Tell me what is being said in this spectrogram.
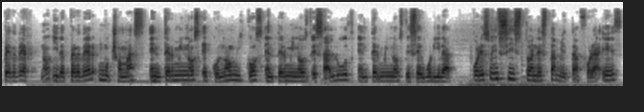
perder, ¿no? Y de perder mucho más en términos económicos, en términos de salud, en términos de seguridad. Por eso insisto en esta metáfora, es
